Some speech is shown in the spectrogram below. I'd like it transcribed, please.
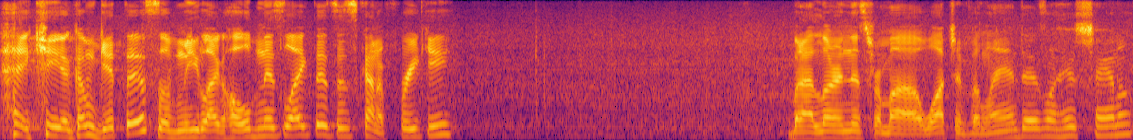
Hey Keya, come get this of me like holding this like this. It's kind of freaky. But I learned this from uh, watching Valandez on his channel.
